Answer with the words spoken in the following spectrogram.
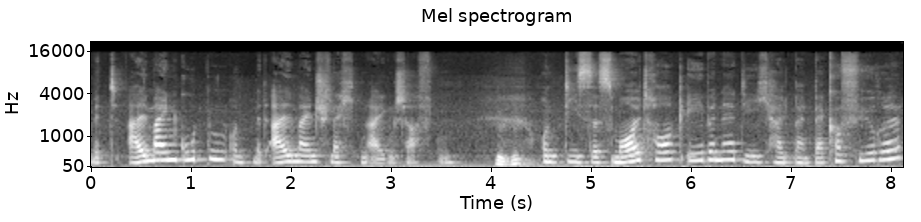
Mit all meinen guten und mit all meinen schlechten Eigenschaften. Mhm. Und diese Smalltalk-Ebene, die ich halt beim Bäcker führe,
